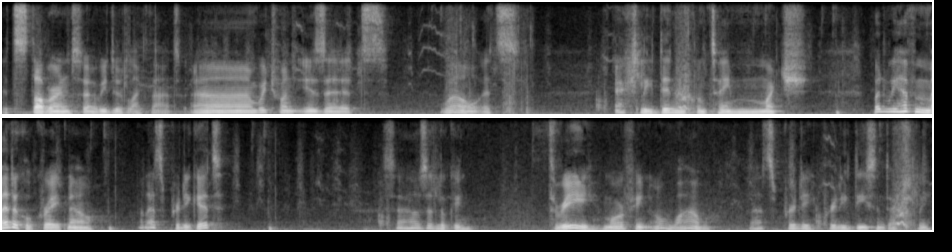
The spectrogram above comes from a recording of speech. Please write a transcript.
It's stubborn, so we do it like that. Uh, which one is it? Well, it's actually didn't contain much. But we have a medical crate now. Well, that's pretty good. So how's it looking? Three morphine. Oh wow, that's pretty pretty decent actually.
